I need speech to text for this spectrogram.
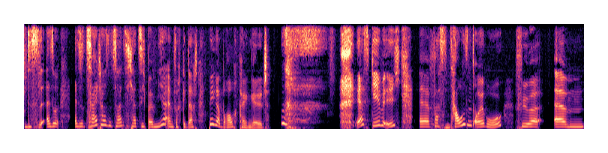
das, also, also 2020 hat sich bei mir einfach gedacht, Pega braucht kein Geld. Erst gebe ich äh, fast 1000 Euro für, ähm,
